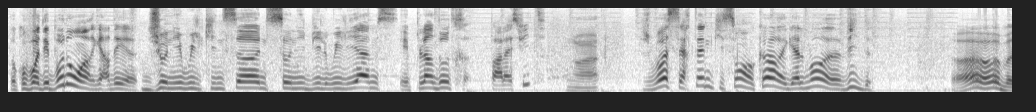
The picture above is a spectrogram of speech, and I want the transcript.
Donc on voit des beaux noms. hein. Regardez, euh, Johnny Wilkinson, Sonny Bill Williams et plein d'autres par la suite. Ouais. Je vois certaines qui sont encore également vides. Ouais, ouais, bah,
